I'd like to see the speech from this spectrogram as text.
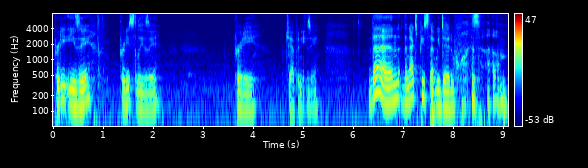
Pretty easy, pretty sleazy, pretty Japanesey. Then the next piece that we did was um,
